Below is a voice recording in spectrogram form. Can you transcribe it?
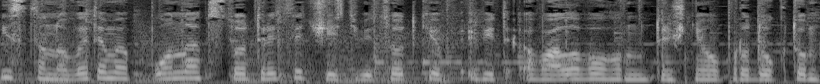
і становитиме понад 136% від валового внутрішнього продукту.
